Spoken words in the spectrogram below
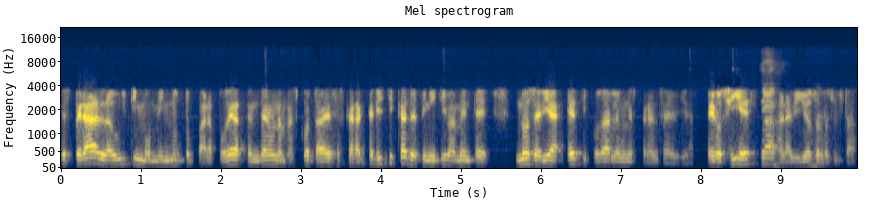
esperar al último minuto para poder atender a una mascota de esas características definitivamente no sería ético darle una esperanza de vida, pero sí es maravilloso el resultado.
